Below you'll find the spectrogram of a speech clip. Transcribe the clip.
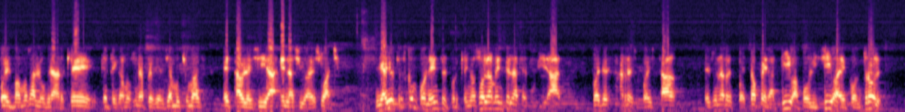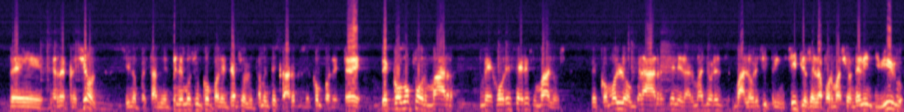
pues vamos a lograr que, tengamos una presencia mucho más establecida en la ciudad de Suacha. Y hay otros componentes, porque no solamente la seguridad pues es una respuesta, es una respuesta operativa, policiva, de control, de, represión, sino pues también tenemos un componente absolutamente claro que es el componente de cómo formar mejores seres humanos, de cómo lograr generar mayores valores y principios en la formación del individuo.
